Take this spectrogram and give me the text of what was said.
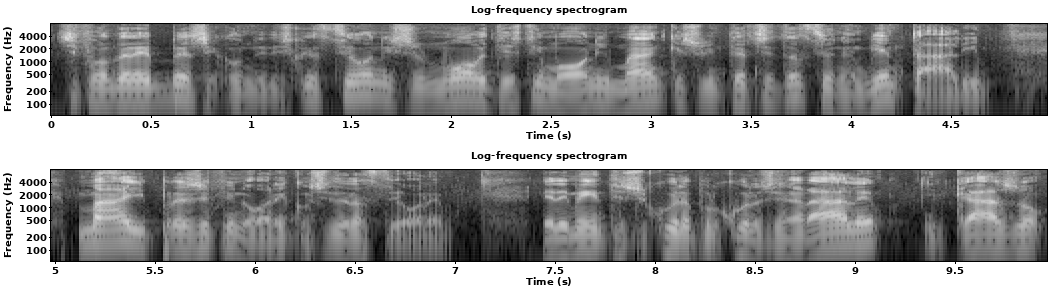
si fonderebbe, secondo indiscrezioni, su nuovi testimoni ma anche su intercettazioni ambientali mai prese finora in considerazione. Elementi su cui la Procura Generale, il caso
